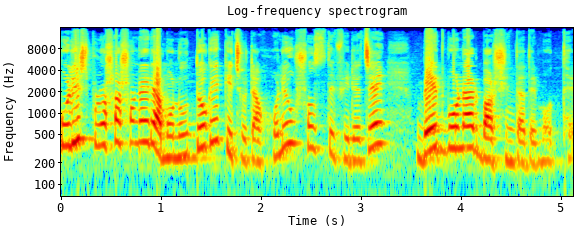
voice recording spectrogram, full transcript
পুলিশ প্রশাসনের এমন উদ্যোগে কিছুটা হলেও স্বস্তি ফিরেছে বেদবোনার বাসিন্দাদের মধ্যে।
